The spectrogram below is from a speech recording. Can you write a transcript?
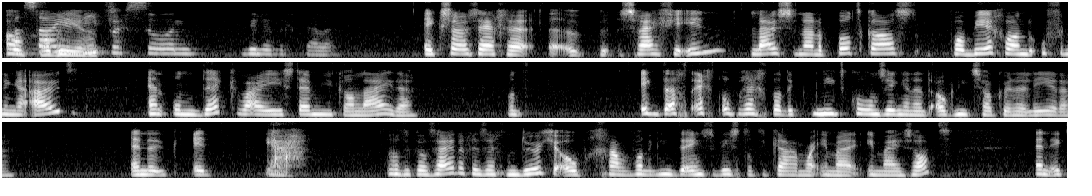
Oh, Wat zou je die persoon willen vertellen? Ik zou zeggen, uh, schrijf je in, luister naar de podcast, probeer gewoon de oefeningen uit en ontdek waar je je stem je kan leiden ik dacht echt oprecht dat ik niet kon zingen en het ook niet zou kunnen leren. En ik, ja, wat ik al zei, er is echt een deurtje opengegaan waarvan ik niet eens wist dat die kamer in mij, in mij zat. En ik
